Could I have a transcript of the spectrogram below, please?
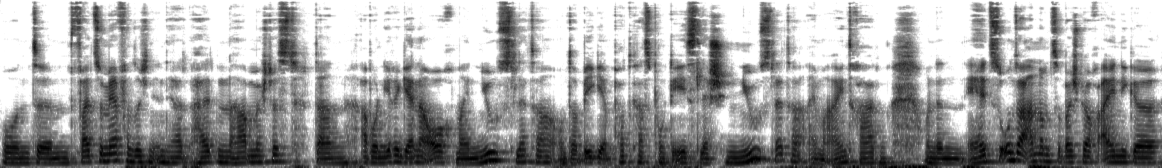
Und ähm, falls du mehr von solchen Inhalten haben möchtest, dann abonniere gerne auch mein Newsletter unter BGM Podcast podcast.de slash newsletter einmal eintragen und dann erhältst du unter anderem zum Beispiel auch einige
